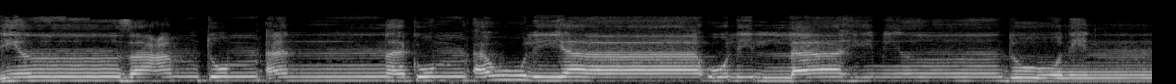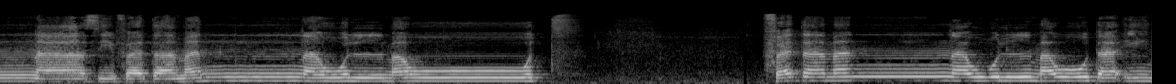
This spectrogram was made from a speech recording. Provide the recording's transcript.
إن زعمتم أنكم أولياء لله من دون الناس فتمنوا الموت فتمنوا الموت إن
